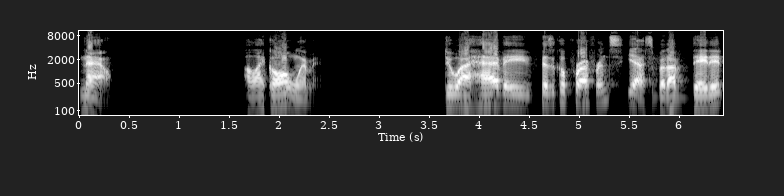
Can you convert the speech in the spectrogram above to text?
Now, I like all women. Do I have a physical preference? Yes, but I've dated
